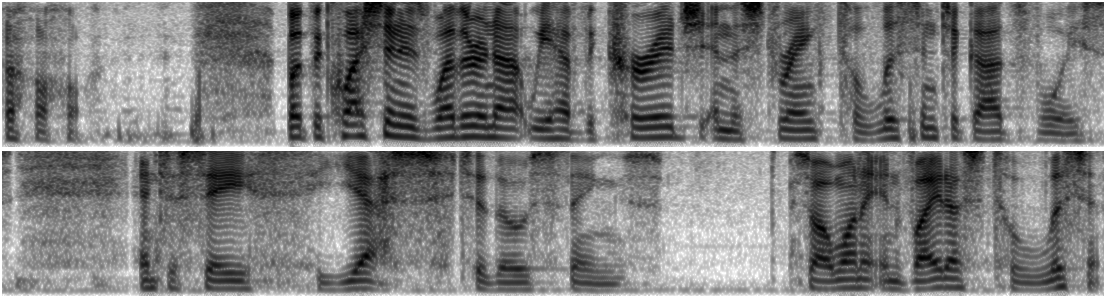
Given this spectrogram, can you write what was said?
but the question is whether or not we have the courage and the strength to listen to God's voice and to say yes to those things. So I want to invite us to listen.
